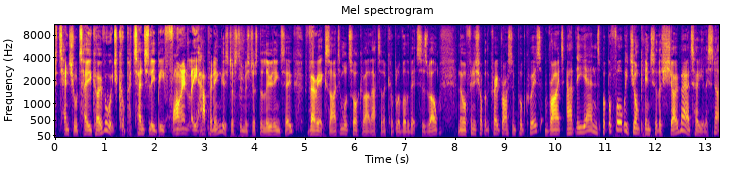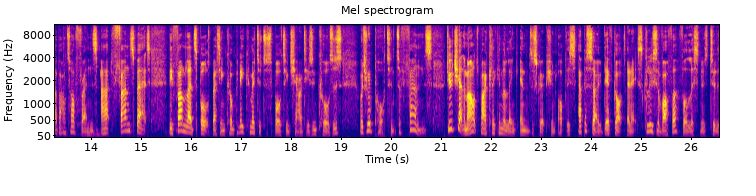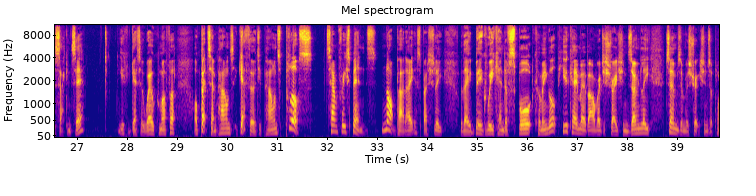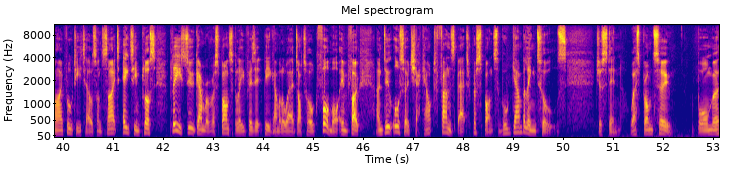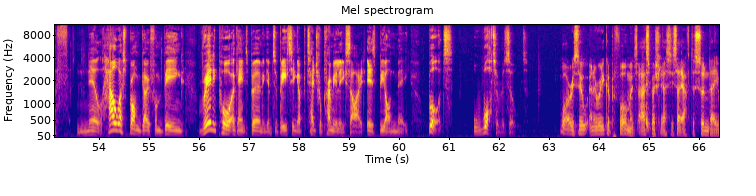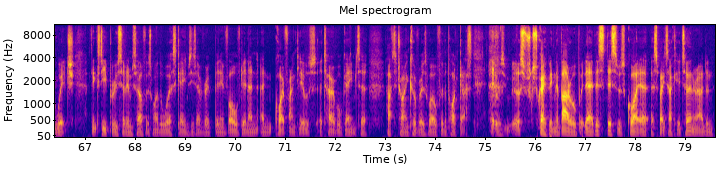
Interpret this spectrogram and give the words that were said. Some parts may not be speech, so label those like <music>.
potential takeover, which could potentially be finally happening, as Justin was just alluding to. Very exciting. We'll talk about that and a couple of other bits as well. And then we'll finish up with the Craig Bryson pub quiz right at the end. But before we jump into the show, may I tell you, listener, about our friends at Fansbet, the fan led sports betting company committed to supporting charities and causes which are important to fans. Do check them out by clicking the link in the description of this episode. They've got an exclusive offer for listeners to the second tier you could get a welcome offer of bet £10, get £30 plus 10 free spins. Not bad, eh? Especially with a big weekend of sport coming up. UK mobile registrations only. Terms and restrictions apply. Full details on site. 18 plus. Please do gamble responsibly. Visit begambleaware.org for more info. And do also check out Fansbet responsible gambling tools. Justin, West Brom 2. Bournemouth nil. How West Brom go from being really poor against Birmingham to beating a potential Premier League side is beyond me. But what a result! What a result and a really good performance, especially as you say after Sunday, which I think Steve Bruce said himself was one of the worst games he's ever been involved in, and, and quite frankly, it was a terrible game to have to try and cover as well for the podcast. It was, it was scraping the barrel, but yeah, this this was quite a, a spectacular turnaround, and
